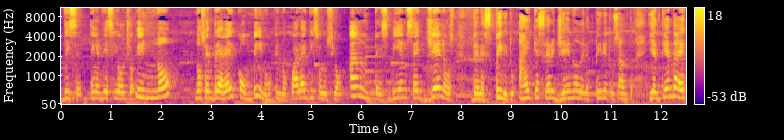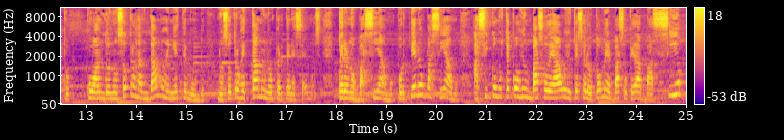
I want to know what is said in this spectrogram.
Dice en el 18, y no nos embriaguéis con vino, en lo cual hay disolución. Antes bien ser llenos del Espíritu. Hay que ser lleno del Espíritu Santo. Y entienda esto, cuando nosotros andamos en este mundo, nosotros estamos y nos pertenecemos, pero nos vaciamos. ¿Por qué nos vaciamos? Así como usted coge un vaso de agua y usted se lo tome, el vaso queda vacío,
